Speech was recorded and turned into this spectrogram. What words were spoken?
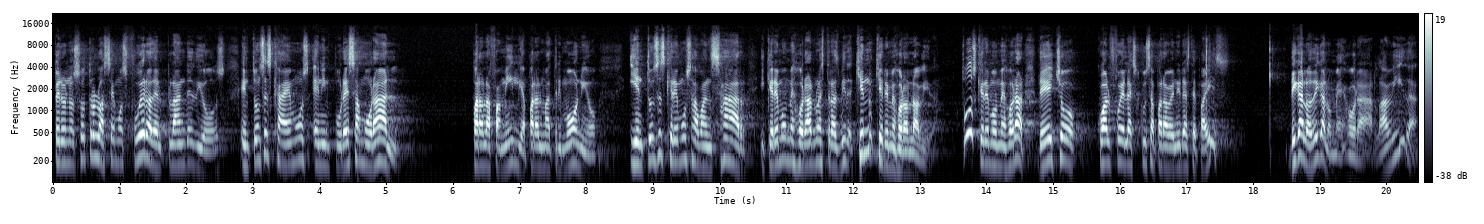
pero nosotros lo hacemos fuera del plan de Dios, entonces caemos en impureza moral para la familia, para el matrimonio, y entonces queremos avanzar y queremos mejorar nuestras vidas. ¿Quién no quiere mejorar la vida? Todos queremos mejorar. De hecho, ¿cuál fue la excusa para venir a este país? Dígalo, dígalo, mejorar la vida.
